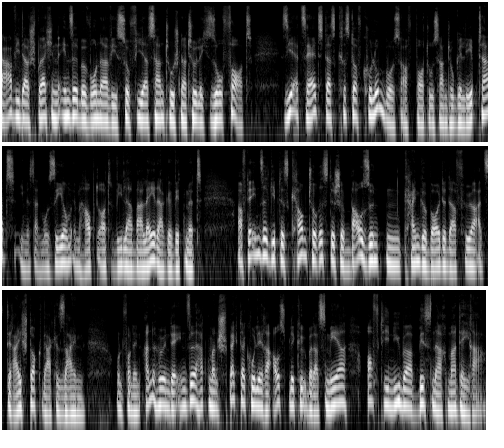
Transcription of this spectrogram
Da widersprechen Inselbewohner wie Sophia Santusch natürlich sofort. Sie erzählt, dass Christoph Kolumbus auf Porto Santo gelebt hat. Ihm ist ein Museum im Hauptort Villa Baleida gewidmet. Auf der Insel gibt es kaum touristische Bausünden, kein Gebäude dafür als drei Stockwerke seien und von den Anhöhen der Insel hat man spektakuläre Ausblicke über das Meer, oft hinüber bis nach Madeira.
